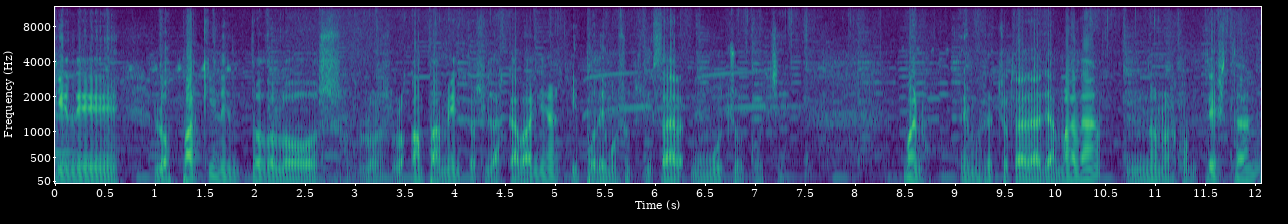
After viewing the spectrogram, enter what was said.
tiene los parking en todos los, campamentos y las cabañas y podemos utilizar mucho el coche. Bueno, hemos hecho otra llamada no nos contestan.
